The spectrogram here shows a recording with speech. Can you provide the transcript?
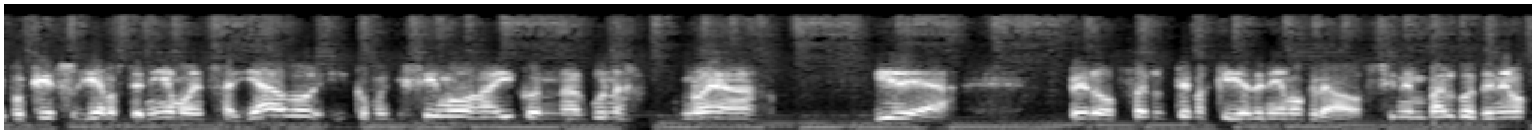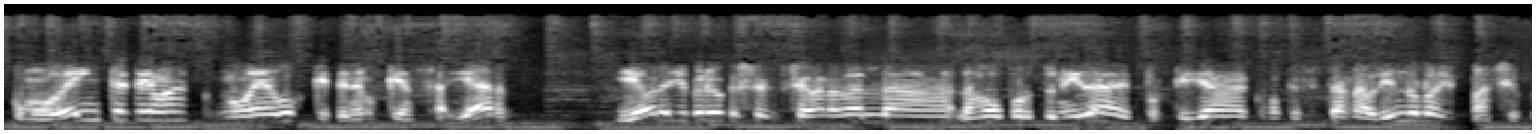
y porque eso ya los teníamos ensayado y como que hicimos ahí con algunas nuevas ideas, pero fueron temas que ya teníamos grabados. Sin embargo, tenemos como 20 temas nuevos que tenemos que ensayar y ahora yo creo que se, van a dar las oportunidades porque ya como que se están abriendo los espacios.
